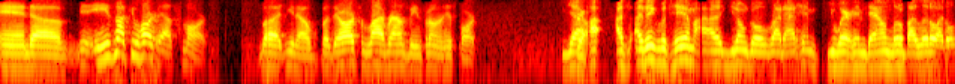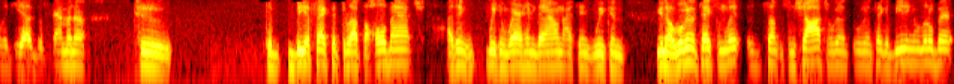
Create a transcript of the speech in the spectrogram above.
And uh, he's not too hard to outsmart, but you know, but there are some live rounds being thrown on his part. Yeah, Yeah. I, I I think with him, I, you don't go right at him. You wear him down little by little. I don't think he has the stamina to to be effective throughout the whole match. I think we can wear him down. I think we can, you know, we're going to take some lit, some some shots. We're going to we're going to take a beating a little bit,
